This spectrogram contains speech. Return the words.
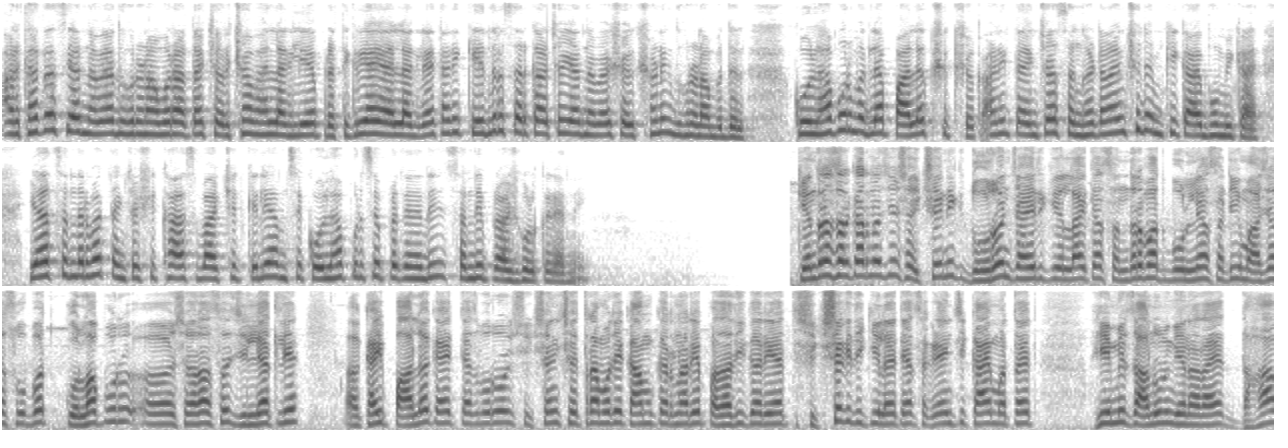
अर्थातच या नव्या धोरणावर आता चर्चा व्हायला लागली आहे प्रतिक्रिया यायला लागल्या आहेत आणि केंद्र सरकारच्या या नव्या शैक्षणिक धोरणाबद्दल कोल्हापूरमधल्या पालक शिक्षक आणि त्यांच्या संघटनांची नेमकी काय भूमिका आहे? याच संदर्भात त्यांच्याशी खास बातचीत केली आमचे कोल्हापूरचे प्रतिनिधी संदीप राजगोळकर यांनी. केंद्र सरकारनं जे शैक्षणिक धोरण जाहीर केलं आहे त्या संदर्भात बोलण्यासाठी माझ्यासोबत कोल्हापूर शहरासह जिल्ह्यातले काही पालक आहेत. त्याचबरोबर शिक्षण क्षेत्रामध्ये काम करणारे पदाधिकारी आहेत शिक्षक देखील आहेत. त्या सगळ्यांची काय मतं आहेत हे मी जाणून घेणार आहे. दहा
